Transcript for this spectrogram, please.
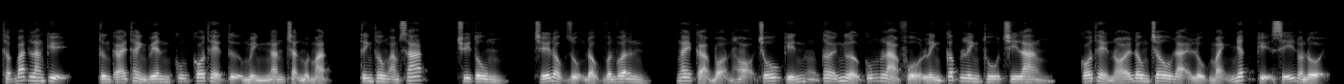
Thập bát lang kỵ, từng cái thành viên cũng có thể tự mình ngăn chặn một mặt, tinh thông ám sát, truy tung, chế độc dụng độc vân vân, ngay cả bọn họ chỗ kín tới ngựa cũng là phổ linh cấp linh thú chi lang, có thể nói Đông Châu đại lục mạnh nhất kỵ sĩ đoàn đội,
